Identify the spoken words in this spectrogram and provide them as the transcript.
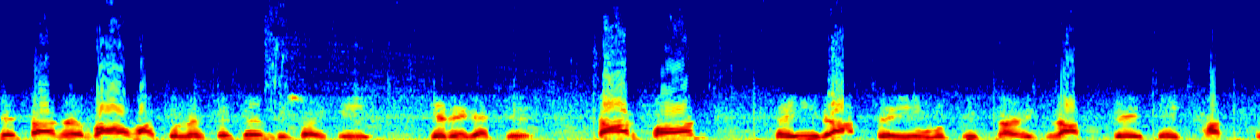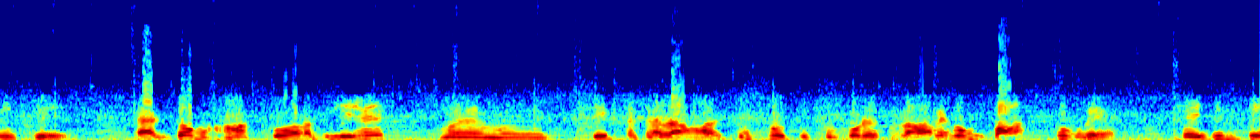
যে তার বাবা মা চলে এসেছে, বিষয়টি জেনে গেছে। তারপর সেই রাতে, উনত্রিশ তারিখ রাত্রে সেই ছাত্রীকে একদম হাঁসোয়া দিয়ে কেটে ফেলা হয়, টুকরো টুকরো করে ফেলা হয় এবং বাথরুমে, সেই দিনকে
